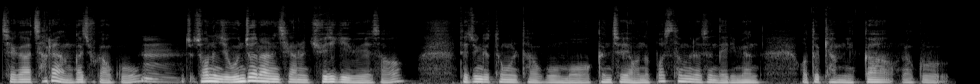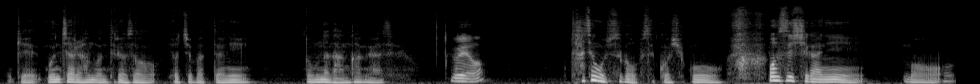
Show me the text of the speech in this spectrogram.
제가 차를 안 가져가고 음. 저- 저는 이제 운전하는 시간을 줄이기 위해서 대중교통을 타고 뭐 근처에 어느 버스터미널에서 내리면 어떻게 합니까? 라고 이렇게 문자를 한번 드려서 여쭤봤더니 너무나 난감해하세요. 왜요? 찾아올 수가 없을 것이고 버스 시간이 뭐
